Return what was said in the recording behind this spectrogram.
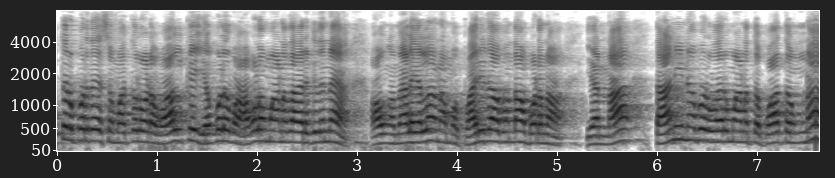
உத்தரப்பிரதேச மக்களோட வாழ்க்கை எவ்வளவு அவலமானதாக இருக்குதுன்னு அவங்க மேலையெல்லாம் நம்ம பரிதாபம் தான் படணும். ஏன்னா தனிநபர் வருமானத்தை பார்த்தோம்னா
